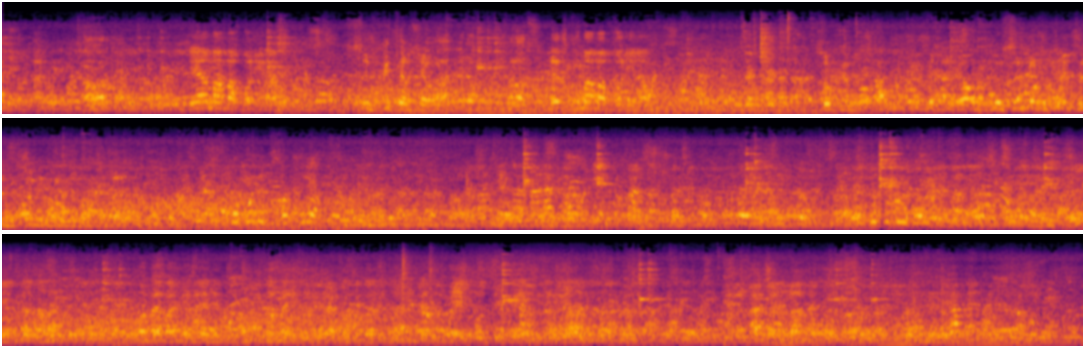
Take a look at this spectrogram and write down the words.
Eu în valori, nu știu niște lucruri. Dacă nu Da. Asta sunt eu. Exact. Te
